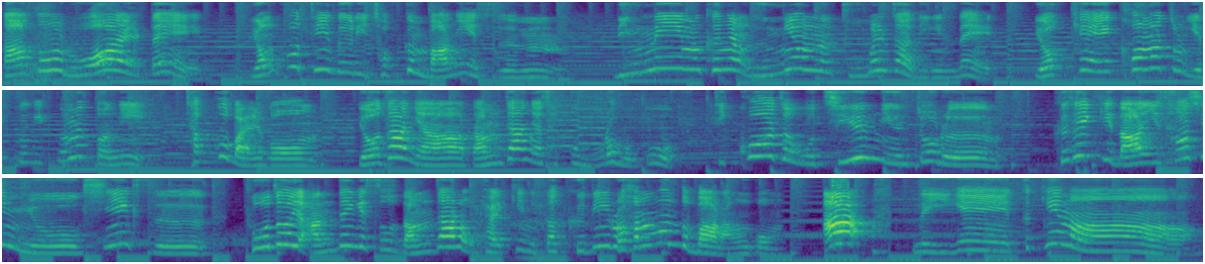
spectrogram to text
나도 로아 할 때 영포티들이 접근 많이 했음. 닉네임은 그냥 의미 없는 두 글자 닉인데 역해에 커머 좀 예쁘게 꾸몄더니 자꾸 말검 여자냐 남자냐 자꾸 물어보고 디코어저고 지은 니은 쪼름 그 새끼 나이 46 CX 도저히 안 되겠어 남자라고 밝히니까 그 뒤로 한 번도 말 안 검. 아! 근데 이게 특히나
